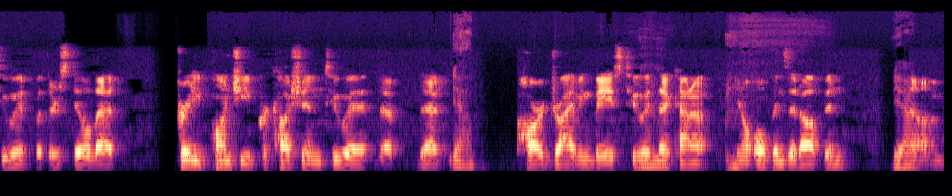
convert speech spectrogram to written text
to it, but there's still that pretty punchy percussion to it. That that Yeah, hard driving bass to it that kind of you know opens it up and Yeah. um,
